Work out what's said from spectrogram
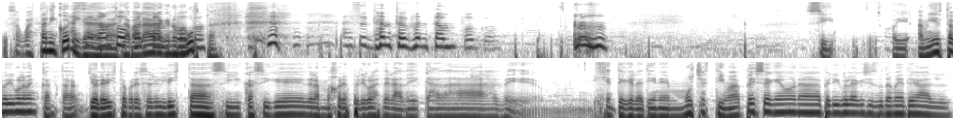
Esa weá tan icónica, Hace además, la palabra que no me gusta. Hace tanto con tan poco. Sí. Oye, a mí esta película me encanta. Yo la he visto aparecer en listas así casi que de las mejores películas de la década, de gente que le tiene mucha estima, pese a que es una película que si tú te metes al,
